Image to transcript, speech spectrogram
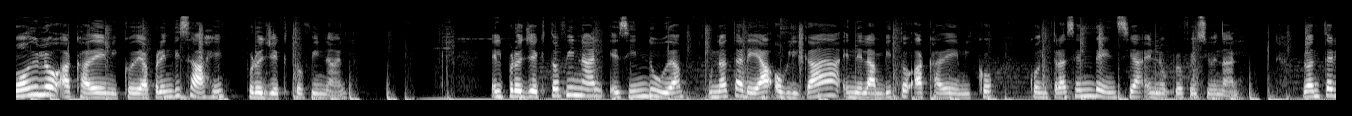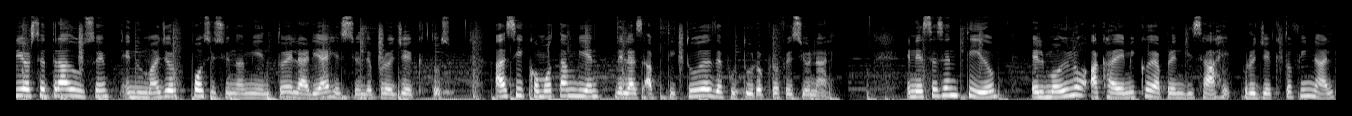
Módulo Académico de Aprendizaje, Proyecto Final. El proyecto final es sin duda una tarea obligada en el ámbito académico con trascendencia en lo profesional. Lo anterior se traduce en un mayor posicionamiento del área de gestión de proyectos, así como también de las aptitudes de futuro profesional. En este sentido, el módulo académico de aprendizaje Proyecto Final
